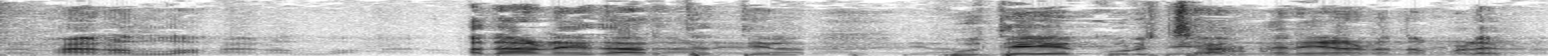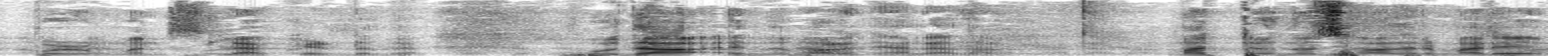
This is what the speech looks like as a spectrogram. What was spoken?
സുഹാനല്ല അതാണ് യഥാർത്ഥത്തിൽ ഹുദയെക്കുറിച്ച് അങ്ങനെയാണ് നമ്മൾ എപ്പോഴും മനസ്സിലാക്കേണ്ടത്. ഹുദ എന്ന് പറഞ്ഞാൽ അതാണ് മറ്റൊന്ന് സഹോദരന്മാരെ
